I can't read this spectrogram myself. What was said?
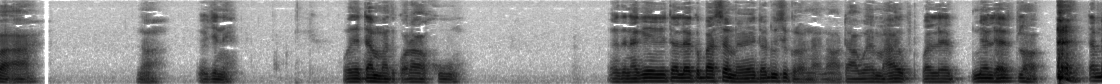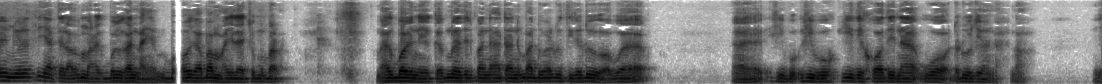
ပါအားနော်ယူကျင်နေဝဒတမတ်ကောရာခူ အဲ့ဒါနကေတလကဘာစမဲဒဒုစကလနာနော်ဒါဝဲမဟာဝလဲမဲလဲလောတမေမျိုးတိညာတလာမရဘောကနိုင်ဘောကဘာမိုင်လဲချုံမပါမကဘောနေကမနတိပနာတာနမဒူရူတီရဒူအဝဲအဲဟီဘဟီဘဟီဒီခေါ်တဲ့နာဝဒဒူကျနာနော်ကျ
